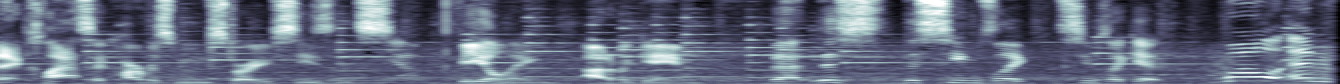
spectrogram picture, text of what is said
that classic Harvest Moon Story of Seasons Yeah. feeling out of a game, that this this seems like seems like it. Well, and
